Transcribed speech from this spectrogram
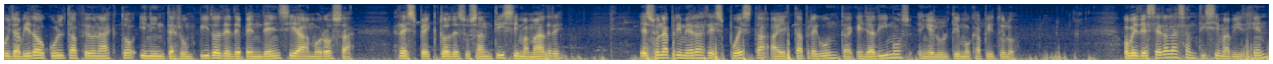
cuya vida oculta fue un acto ininterrumpido de dependencia amorosa respecto de su Santísima Madre, es una primera respuesta a esta pregunta que ya dimos en el último capítulo. Obedecer a la Santísima Virgen,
